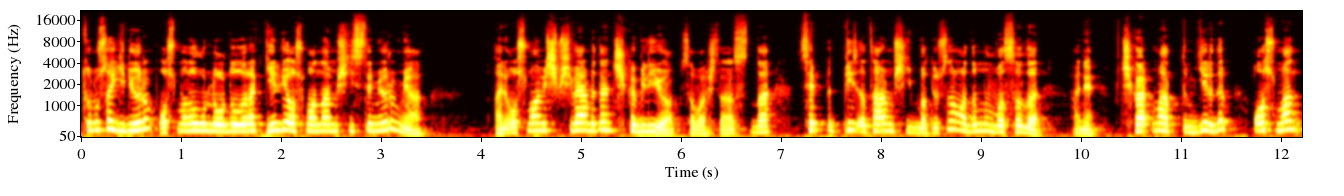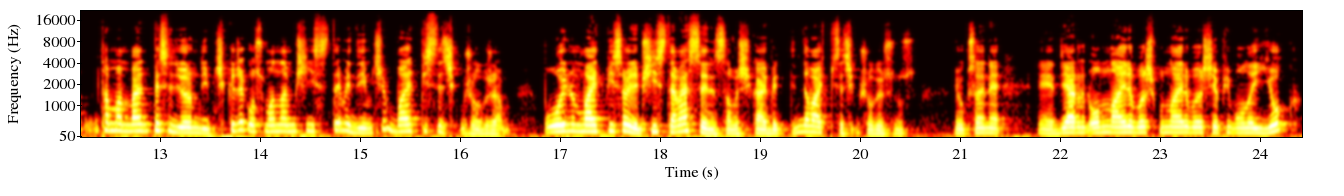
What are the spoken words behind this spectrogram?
Tunus'a gidiyorum. Osman Overlord olarak geliyor. Osman'dan bir şey istemiyorum ya. Hani Osman hiçbir şey vermeden çıkabiliyor savaştan. Aslında separate piece atarmış gibi atıyorsun ama adamın vasalı. Hani çıkartma attım girdim. Osman tamam ben pes ediyorum deyip çıkacak. Osman'dan bir şey istemediğim için White Piece'e çıkmış olacağım. Bu oyunun White Piece öyle bir şey istemezseniz savaşı kaybettiğinde White Piece'e çıkmış oluyorsunuz. Yoksa hani e, diğer onunla ayrı barış bununla ayrı barış yapayım olayı yok.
